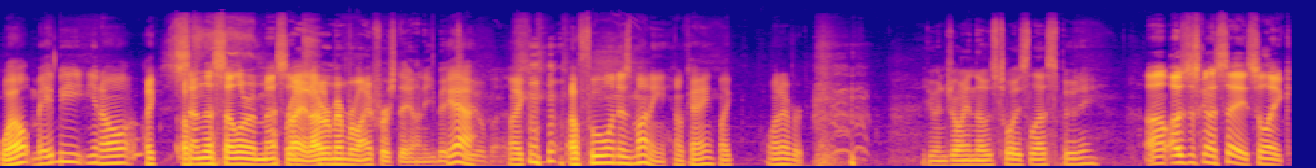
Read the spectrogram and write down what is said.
Well, maybe, you know, like a Send the seller a message. Right, I remember my first day on eBay yeah, too. But like a fool and his money, okay? Like whatever. you enjoying those toys less, Spooty? Uh, I was just gonna say, so like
